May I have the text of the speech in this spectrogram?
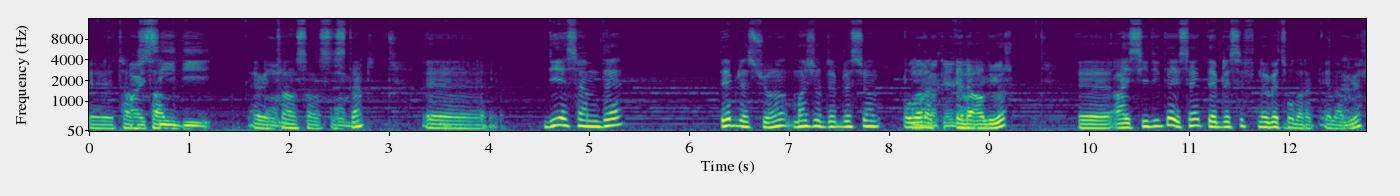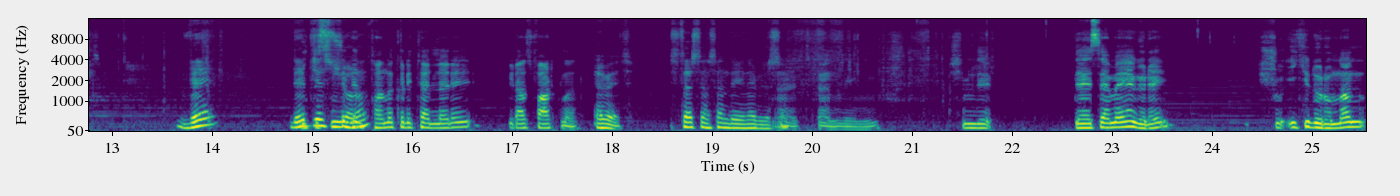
e, tanısal ICD evet on- tanısal sistem. 14. Ee, DSM'de depresyonu major depresyon olarak, Olarak ele ele, alıyor. alıyor. Ee, ICD'de ise depresif nöbet olarak ele alıyor. Evet. Ve İkisinde depresyonun de tanı kriterleri biraz farklı. evet. İstersen sen değinebilirsin. Evet ben değineyim. Şimdi DSM'ye göre şu iki durumdan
